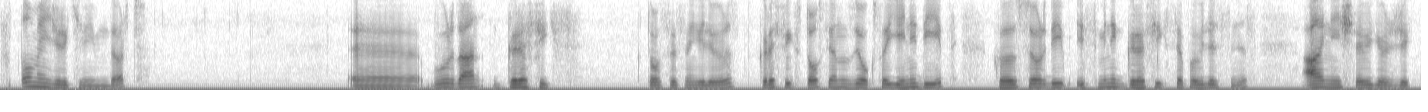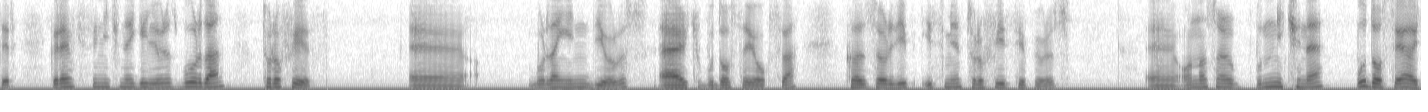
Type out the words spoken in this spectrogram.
Futbol Manager 2024 ee, buradan Graphics dosyasına geliyoruz. Graphics dosyanız yoksa yeni deyip klasör deyip ismini Graphics yapabilirsiniz. Aynı işlevi görecektir. Graphics'in içine geliyoruz. Buradan Trophies ee, buradan yeni diyoruz. Eğer ki bu dosya yoksa klasör deyip ismini Trophies yapıyoruz. Ee, ondan sonra bunun içine bu dosyayı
